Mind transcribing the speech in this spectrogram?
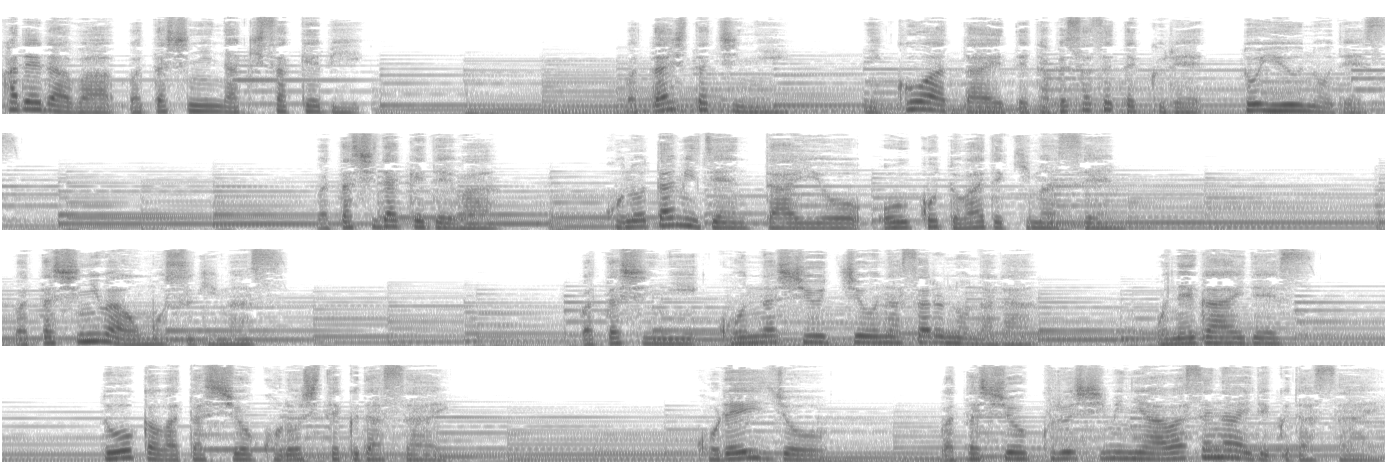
彼らは私に泣き叫び、私たちに肉を与えて食べさせてくれというのです。私だけではこの民全体を追うことはできません。私には重すぎます。私にこんな仕打ちをなさるのなら、お願いです。どうか私を殺してください。これ以上、私を苦しみに合わせないでください。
